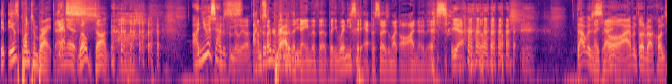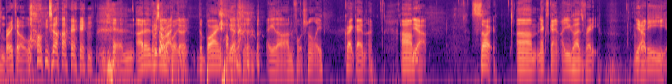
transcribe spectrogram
it is Quantum Break. Dang Yes. it! Well done. I knew it sounded familiar. I I'm so proud of the you. name of it, but when you said episodes, I'm like, oh, I know this. Yeah. that was. Okay. Oh, I haven't thought about Quantum Break in a long time. yeah, and I don't think was alright, anybody, though. the buying public Yeah. didn't either. Unfortunately, great game though. Um, yeah. So, um, next game. Are you guys ready? Yeah. Ready?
